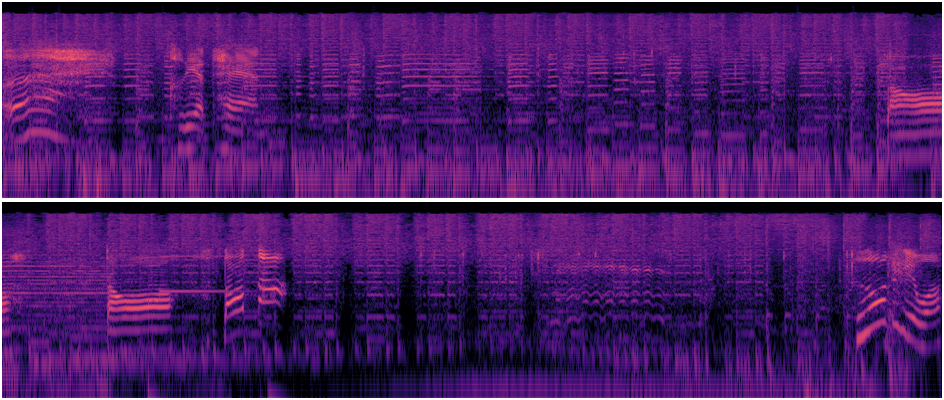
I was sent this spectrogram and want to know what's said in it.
เอ้ยเครียดแทน ต่อ ต่อ ต่อต่อ รอดได้ไงวะ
